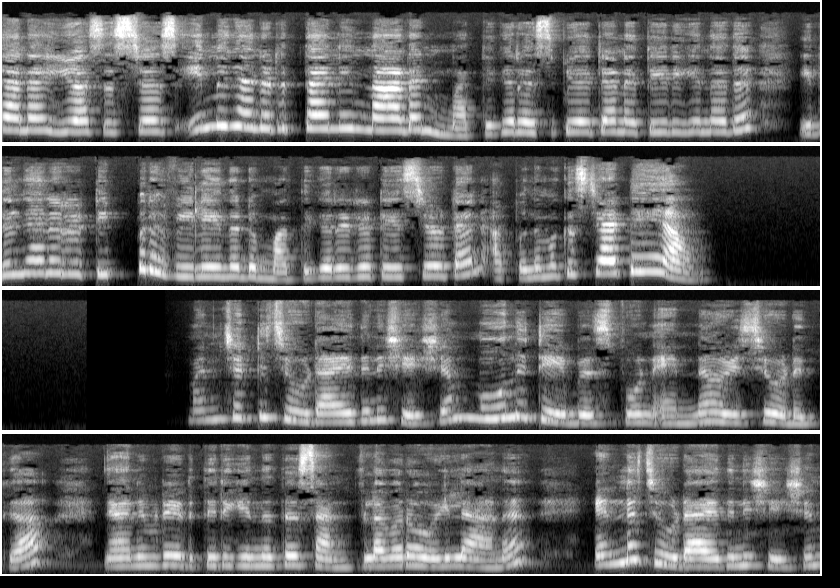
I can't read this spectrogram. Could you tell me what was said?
ചാനൽ യു ആർ സിസ്റ്റേഴ്സ് ഇന്ന് ഞാനൊരു തനി നാടൻ മത്തിക റെസിപ്പി ആയിട്ടാണ് എത്തിയിരിക്കുന്നത്. ഇതിൽ ഞാനൊരു ടിപ്പ് റിവീൽ ചെയ്യുന്നുണ്ട് മത്തിക്കറിയുടെ ടേസ്റ്റ് കിട്ടാൻ അപ്പോൾ നമുക്ക് സ്റ്റാർട്ട് ചെയ്യാം. മൺചട്ടി ചൂടായതിന് ശേഷം മൂന്ന് ടേബിൾ സ്പൂൺ എണ്ണ ഒഴിച്ചു കൊടുക്കുക. ഞാനിവിടെ എടുത്തിരിക്കുന്നത് സൺഫ്ലവർ ഓയിലാണ് എണ്ണ ചൂടായതിനു ശേഷം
